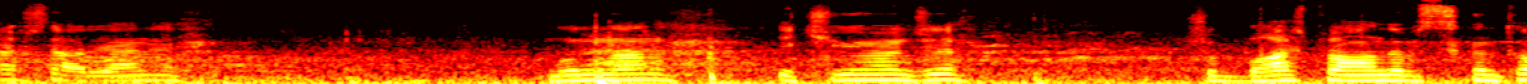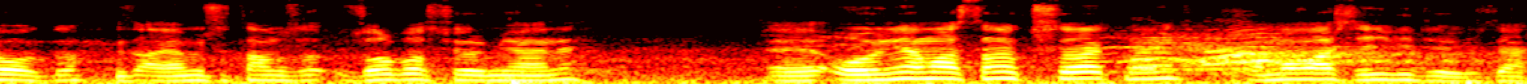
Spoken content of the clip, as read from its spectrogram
Arkadaşlar yani bundan iki gün önce şu baş parmağımda bir sıkıntı oldu. Biz ayağımı tam zor basıyorum yani. Ee, oynayamazsanız kusura bakmayın ama maç iyi gidiyor güzel.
